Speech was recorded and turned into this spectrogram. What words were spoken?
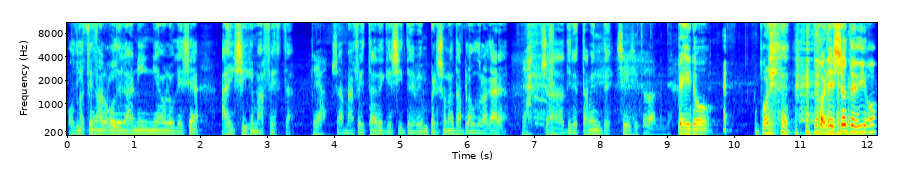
o dicen algo de la niña o lo que sea, ahí sí que me afecta. Ya. O sea, me afecta de que si te veo en persona te aplaudo la cara. O sea, directamente. Sí, sí, totalmente. Pero por, por eso te digo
